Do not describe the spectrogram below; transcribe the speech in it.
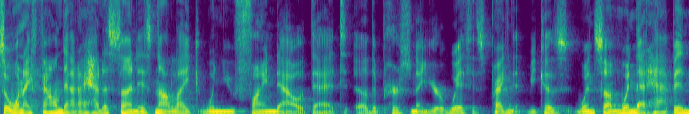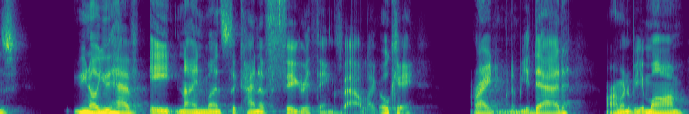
So when I found out I had a son, it's not like when you find out that uh, the person that you're with is pregnant, because when some when that happens, you know you have eight nine months to kind of figure things out. Like, okay, all right, I'm going to be a dad or I'm going to be a mom.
